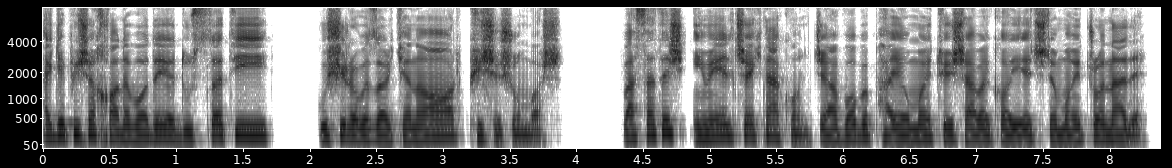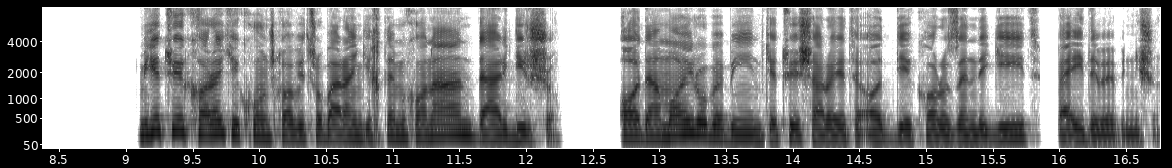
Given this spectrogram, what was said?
اگه پیش خانواده یا دوستاتی گوشی رو بذار کنار پیششون باش. وسطش ایمیل چک نکن. جواب پیامای توی شبکه های اجتماعیت رو نده. میگه توی کارهایی که کنجکاویت رو برانگیخته می‌کنن درگیر شو. آدمایی رو ببین که توی شرایط عادی کار و زندگیت بعیده ببینیشون.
